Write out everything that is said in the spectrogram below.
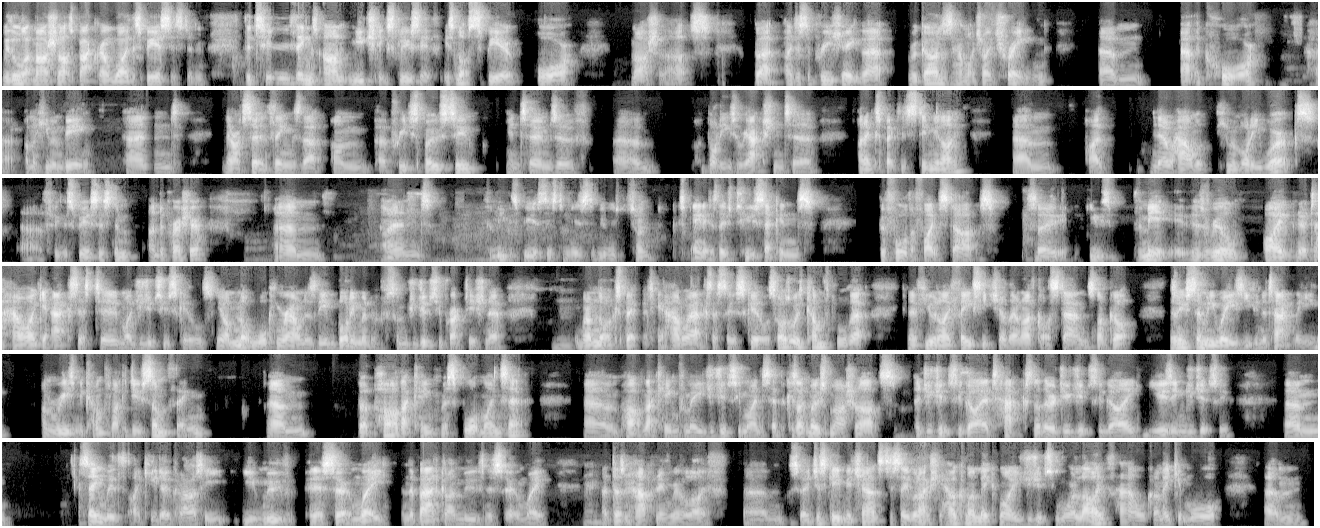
with all that martial arts background, why the spear system? The two things aren't mutually exclusive. It's not spear or martial arts, but I just appreciate that regardless of how much I train, um, at the core, uh, I'm a human being, and there are certain things that I'm uh, predisposed to in terms of um, my body's reaction to unexpected stimuli. Um, I know how human body works uh, through the spear system under pressure. Um, and for me, the spear system is, trying to explain it as those two seconds before the fight starts. So it gives, for me, it was a real eye opener to how I get access to my jiu-jitsu skills. You know, I'm not walking around as the embodiment of some jiu-jitsu practitioner mm. when I'm not expecting it, how do I access those skills? So I was always comfortable that you know, if you and I face each other and I've got a stance and I've got, there's only so many ways you can attack me. I'm reasonably comfortable I could do something. Um, but part of that came from a sport mindset. Um, part of that came from a jiu-jitsu mindset because, like most martial arts, a jiu-jitsu guy attacks another jiu-jitsu guy using jiu-jitsu. Um, same with Aikido, karate. You move in a certain way, and the bad guy moves in a certain way. Right. That doesn't happen in real life. Um, so it just gave me a chance to say, well, actually, how can I make my jiu-jitsu more alive? How can I make it more um,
